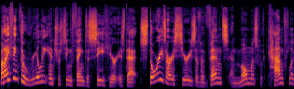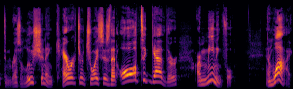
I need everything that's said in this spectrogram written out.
But I think the really interesting thing to see here is that stories are a series of events and moments with conflict and resolution and character choices that all together are meaningful. And why?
